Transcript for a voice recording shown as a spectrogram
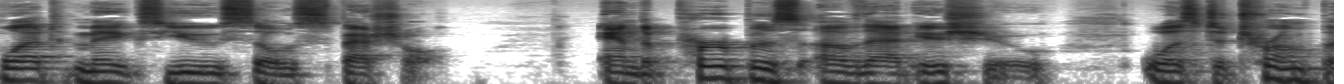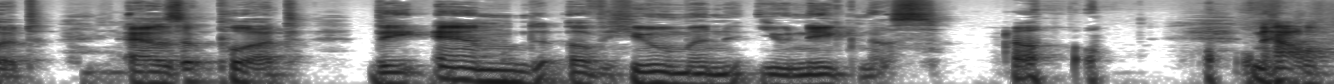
What Makes You So Special? And the purpose of that issue was to trumpet, as it put, the End of Human Uniqueness. Oh. now,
